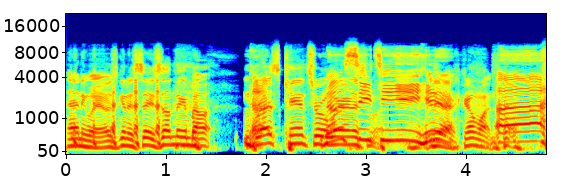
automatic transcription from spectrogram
Anyway, I was gonna say something about No- breast cancer awareness. No. CTE here. Yeah, come on. Uh,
